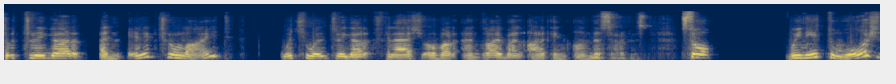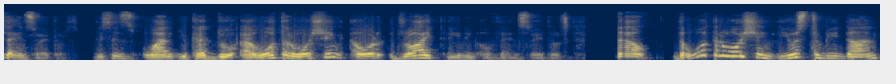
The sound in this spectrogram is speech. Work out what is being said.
to trigger an electrolyte, which will trigger flashover and dry band arcing on the surface. So we need to wash the insulators. This is one you can do a water washing or dry cleaning of the insulators. Now, the water washing used to be done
